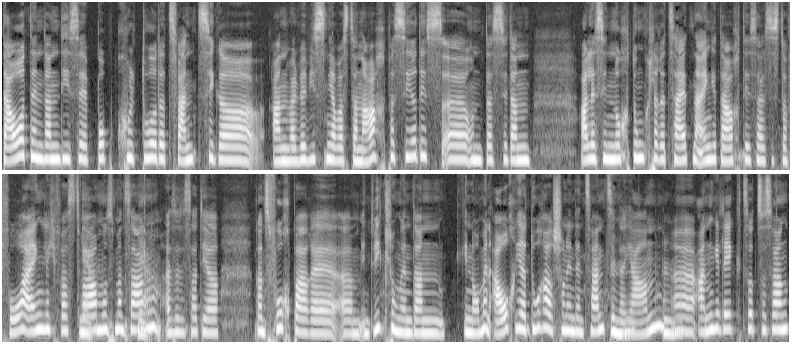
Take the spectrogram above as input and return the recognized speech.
dauert denn dann diese Popkultur der 20er an? Weil wir wissen ja, was danach passiert ist äh, und dass sie dann alles in noch dunklere Zeiten eingetaucht ist, als es davor eigentlich fast war, ja. muss man sagen. Ja. Also das hat ja ganz furchtbare ähm, Entwicklungen dann genommen, auch ja durchaus schon in den 20er mhm. Jahren mhm. Äh, angelegt sozusagen.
